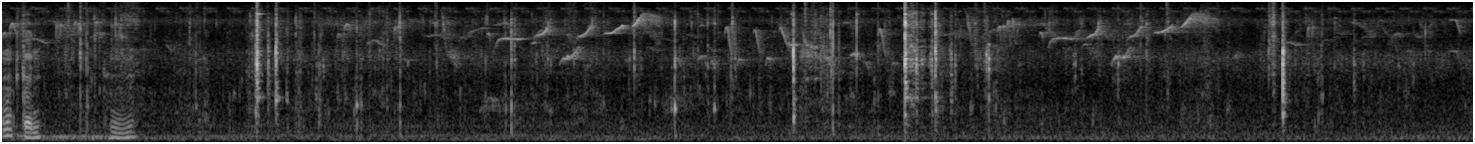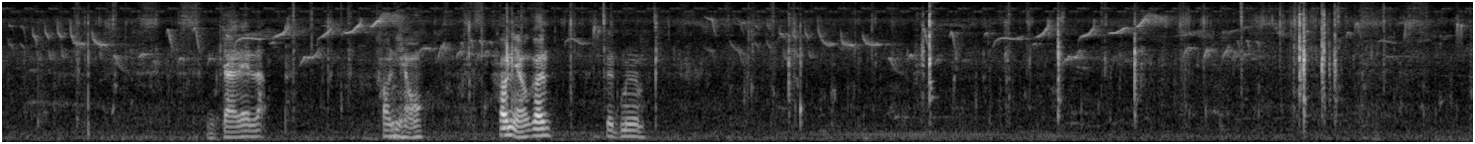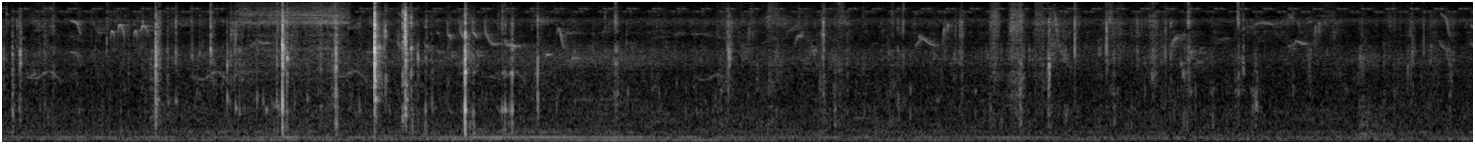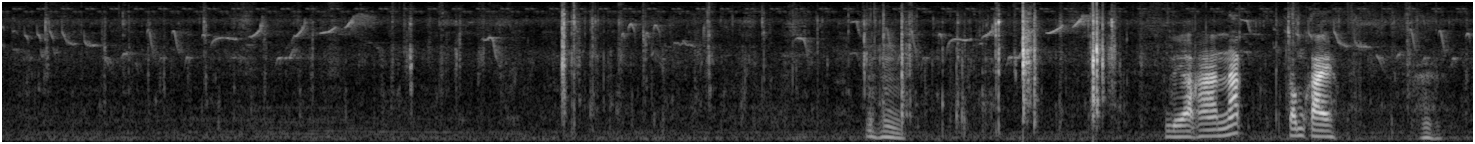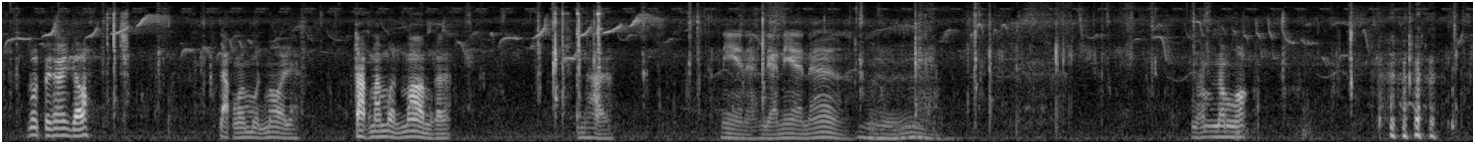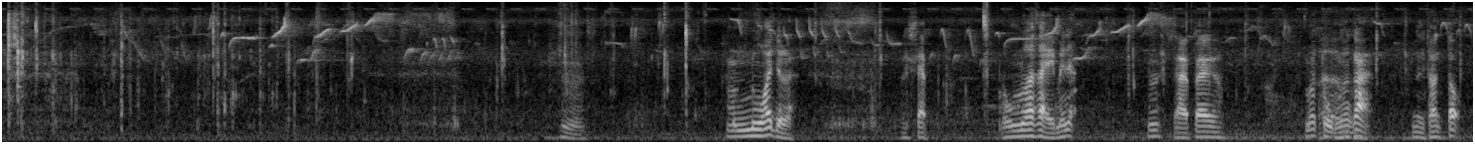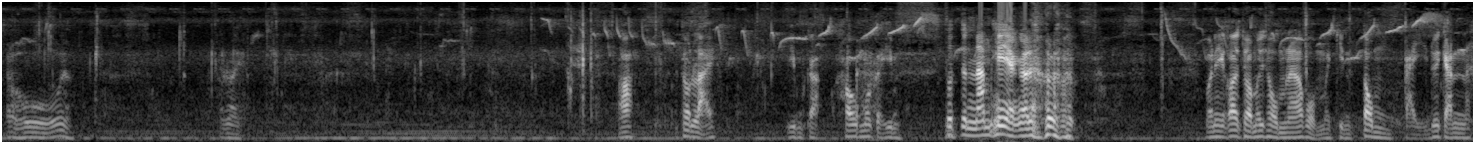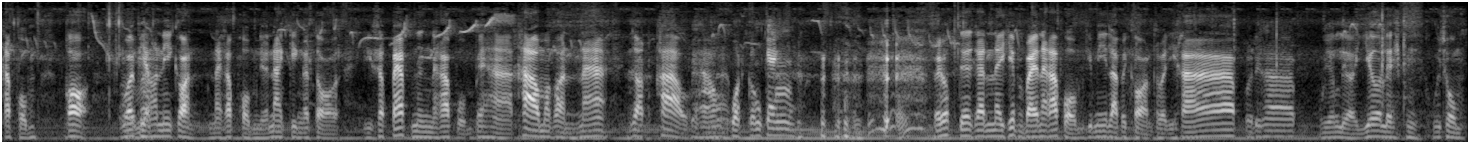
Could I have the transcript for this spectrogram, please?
มตุนอืมใจเล่นละข้าวเหนียวข้าวเหนียวเกินติดมือ เหลือคานักต้มไก่รสเป็นไงเดี๋ยวตักมาหมดหม้อเลย ตักมาเหมือนหม้อเหมือนกันอะมันถ่ายนี่นะเหลือเนี่ยนะอื้อหือน้ำน้ำเงาะอืมมันนัวอยู่เหรอมัน แซ่บลงนัวใส่ไหมเนี่ยใส่ไปนัวถุงแล้วก็หนึ่งช้อนโต๊ะโอ้โหอร่อยอะเท่าไหร่อิ่มกะเข้าเมื่อกับอิ่มสดจนน้ำแห้งอะเลย วันนี้ก็ชวนผู้ชมนะครับผมมากินต้มไก่ด้วยกันนะครับ ผมก็ไว้เพียงเท่านี้ก่อนนะครับ ผมเดี๋ยวนั่งกินกันต่ออีกสักแป๊บหนึ่งนะครับ ผมไปหาข้าวมาก่อนนะฮะยอดข้าวไปหาขวดกองแกงไปพบเจอกันในคลิปต่อไปนะครับ ผมคลิปนี้ลาไปก่อนสวัสดีครับสวัสดีครับยังเหลือเยอะเลยนี่คุณผู้ชม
